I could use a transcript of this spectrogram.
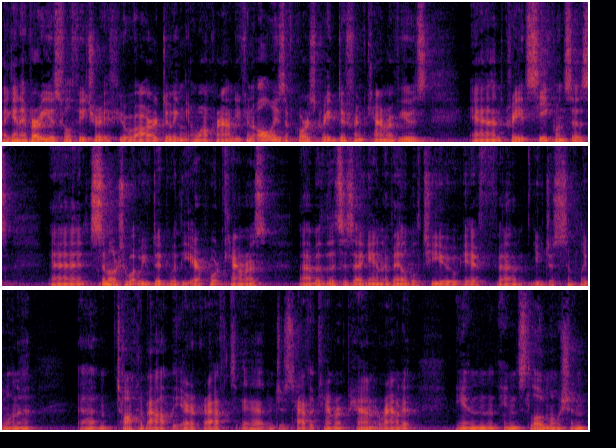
Again, a very useful feature if you are doing a walk around. You can always, of course, create different camera views and create sequences uh, similar to what we did with the airport cameras. Uh, but this is again available to you if uh, you just simply want to um, talk about the aircraft and just have the camera pan around it in in slow motion.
